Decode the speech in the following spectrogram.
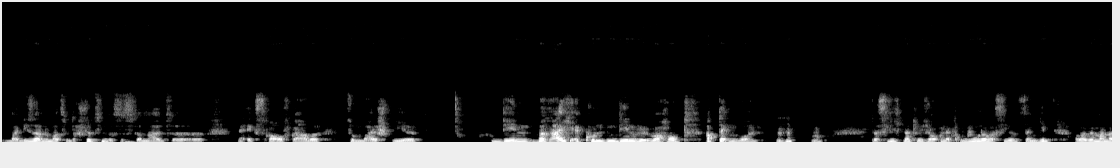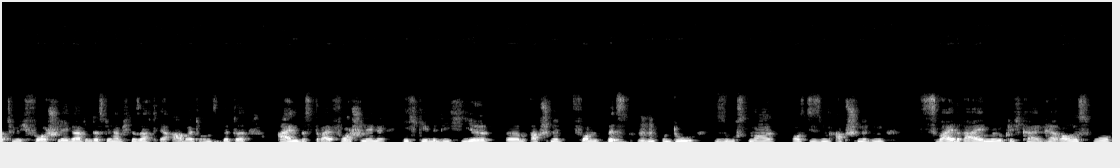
bei dieser Nummer zu unterstützen, das ist dann halt äh, eine extra Aufgabe, zum Beispiel den Bereich erkunden, den wir überhaupt abdecken wollen. Mhm. Das liegt natürlich auch in der Kommune, was sie uns dann gibt. Aber wenn man natürlich Vorschläge hat, und deswegen habe ich gesagt, erarbeite uns bitte ein bis drei Vorschläge. Ich gebe dir hier ähm, Abschnitt von bis mhm. und du suchst mal aus diesen Abschnitten zwei, drei Möglichkeiten heraus, wo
